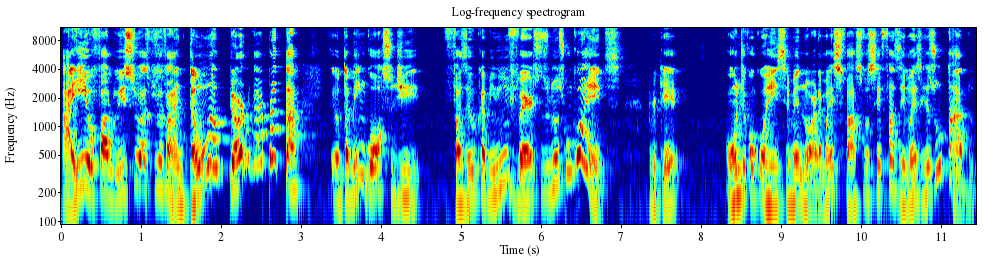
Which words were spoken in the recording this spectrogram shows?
Aí eu falo isso as pessoas falam, então é o pior lugar para estar. Tá. Eu também gosto de fazer o caminho inverso dos meus concorrentes. Porque onde a concorrência é menor é mais fácil você fazer mais resultado.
